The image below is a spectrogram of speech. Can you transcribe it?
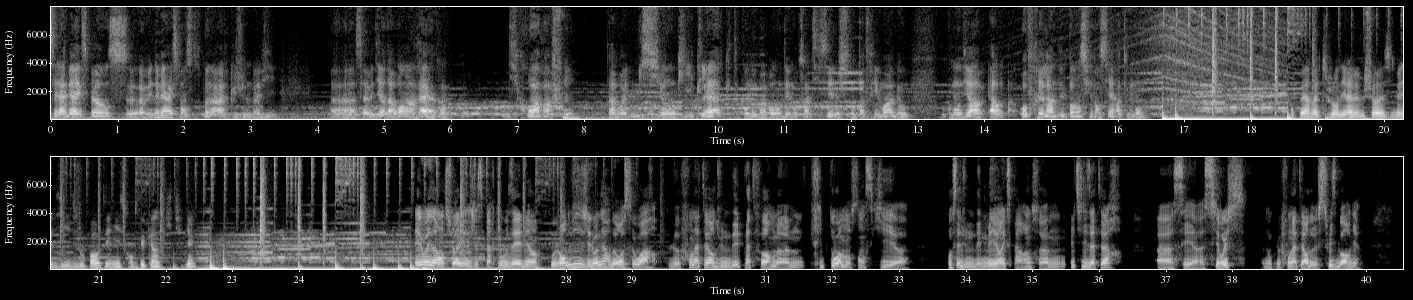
C'est la meilleure expérience, euh, une des meilleures expériences entrepreneuriales que j'ai eu de ma vie. Euh, ça veut dire d'avoir un rêve, d'y croire à fond, d'avoir une mission qui est claire, qui pour nous va vraiment démocratiser la gestion de patrimoine ou, comment dire, offrir l'indépendance financière à tout le monde. Mon père m'a toujours dit la même chose, il m'a dit il joue pas au tennis contre quelqu'un qui tu gagnes. Hello les aventuriers, j'espère que vous allez bien. Aujourd'hui, j'ai l'honneur de recevoir le fondateur d'une des plateformes euh, crypto, à mon sens, qui euh, possède une des meilleures expériences euh, utilisateurs. c'est Cyrus, donc le fondateur de Swissborg.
